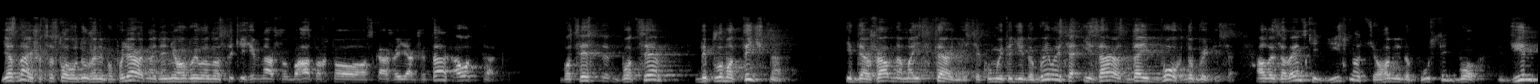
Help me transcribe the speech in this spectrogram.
Я знаю, що це слово дуже непопулярне, для нього вилено стільки гівна, що багато хто скаже, як же так, а от так. Бо це, бо це дипломатична і державна майстерність, яку ми тоді добилися, і зараз дай Бог добитися. Але Зеленський дійсно цього не допустить, бо він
